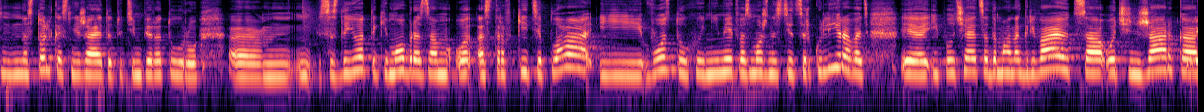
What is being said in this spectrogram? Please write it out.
настолько снижает эту температуру, эм, создает таким образом островки тепла, и воздух не имеет возможности циркулировать, и получается дома нагреваются, очень жарко,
